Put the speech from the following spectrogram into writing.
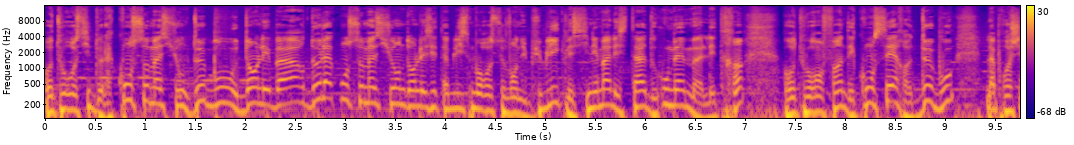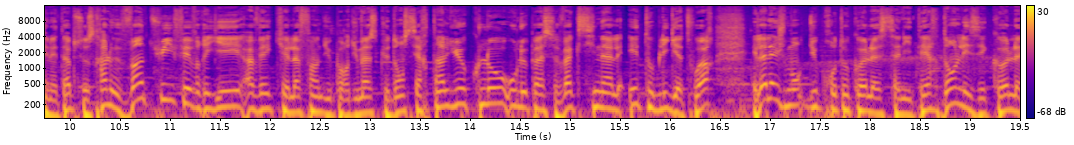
Retour aussi de la consommation debout dans les bars, de la consommation dans les établissements recevant du public, les cinémas, les stades ou même les trains. Retour enfin des concerts debout. La prochaine étape ce sera le 28 février avec la fin du port du masque dans certains lieux clos où le passe vaccinal est obligatoire et l'allègement du protocole sanitaire dans les écoles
